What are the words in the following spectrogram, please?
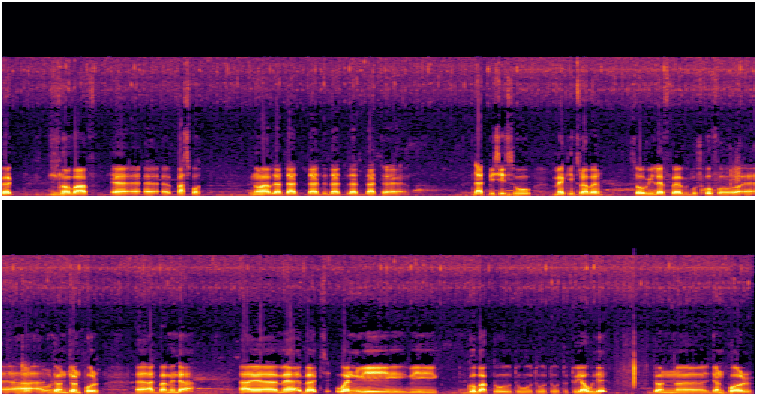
But he does not have a, a, passport. You know, have that that that that that that, uh, that pieces who make it travel. So we left uh, Bosco for uh, John, John Paul at Bamenda. but when we we go back to to to to, to Yaoundé. John uh, John Paul,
